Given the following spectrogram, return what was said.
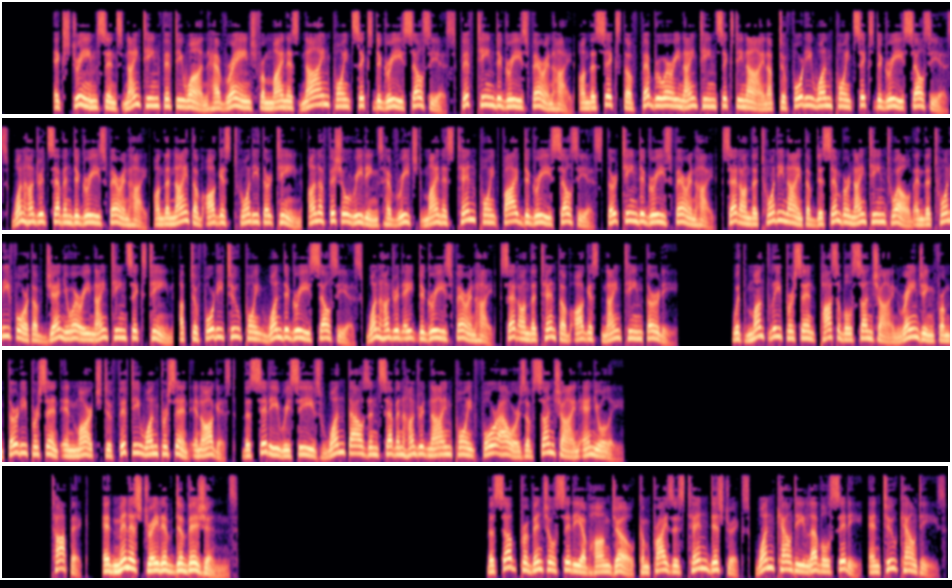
Extremes since 1951 have ranged from minus 9.6 degrees Celsius (15 degrees Fahrenheit) on the 6th of February 1969 up to 41.6 degrees Celsius (107 degrees Fahrenheit) on the 9th of August 2013. Unofficial readings have reached minus 10.5 degrees Celsius (13 degrees Fahrenheit), set on the 29th of December 1912 and the 24th of January 1916 up to 42.1 degrees Celsius 108 degrees Fahrenheit, set on 10 August 1930 with monthly percent possible sunshine ranging from 30% in March to 51% in August. The city receives 1,709.4 hours of sunshine annually. Topic: Administrative divisions. The sub-provincial city of Hangzhou comprises 10 districts, one county-level city, and two counties.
